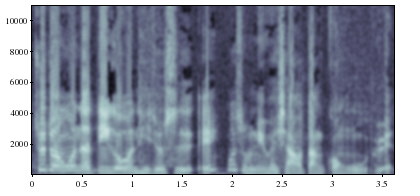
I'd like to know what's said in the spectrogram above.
最多人问的第一个问题就是：诶，为什么你会想要当公务员？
